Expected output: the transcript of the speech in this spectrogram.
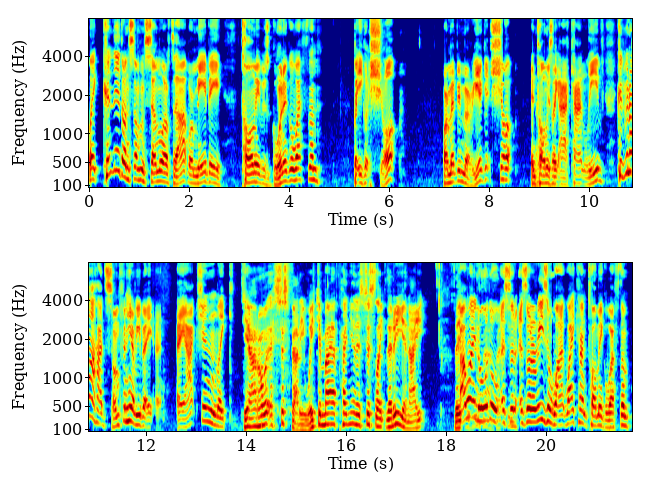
Like, couldn't they have done something similar to that, where maybe Tommy was going to go with them, but he got shot, or maybe Maria gets shot, and Tommy's like, I can't leave. Could we not have had something here, a wee bit of, of action, like? Yeah, I know, it's just very weak in my opinion. It's just like they reunite. They, I want to know though, Is there is there a reason why why can't Tommy go with them?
